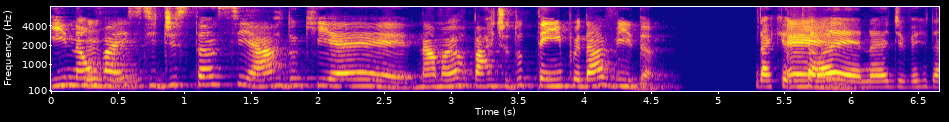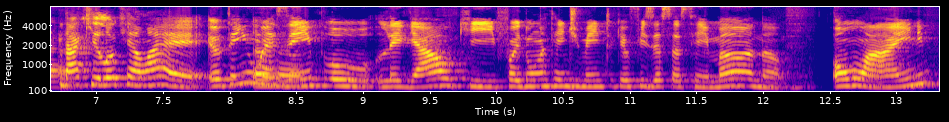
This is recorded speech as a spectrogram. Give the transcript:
e não Uhum. vai se distanciar do que é na maior parte do tempo e da vida. Daquilo É. que ela é, né? De verdade. Daquilo que ela é. Eu tenho um Uhum. exemplo legal que foi de um atendimento que eu fiz essa semana online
